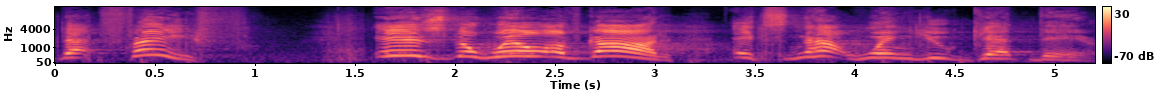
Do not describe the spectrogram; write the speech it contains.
that faith is the will of God. It's not when you get there.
